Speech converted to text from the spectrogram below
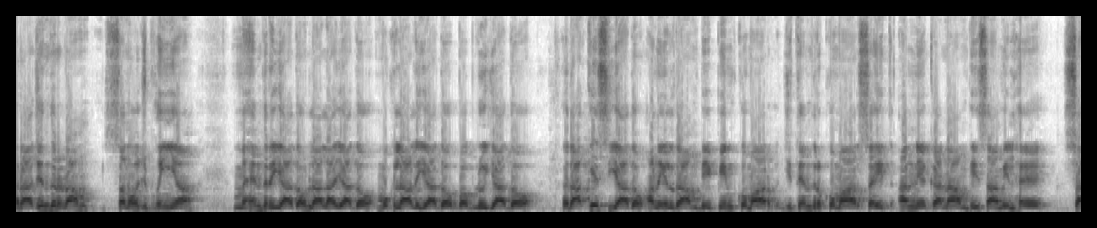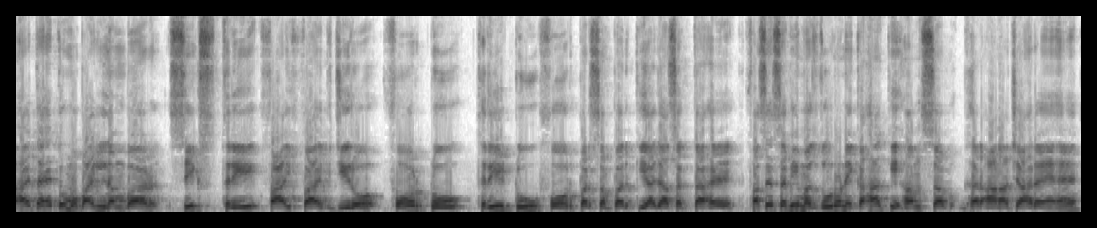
राजेंद्र राम सनोज भुइया, महेंद्र यादव, लाला यादव, मुखलाल यादव, बबलू यादव राकेश यादव, अनिल राम विपिन कुमार, जितेंद्र कुमार सहित अन्य का नाम भी शामिल है। सहायता हेतु तो mobile number six three five five zero four two three two four पर संपर्क किया जा सकता है। फंसे सभी मजदूरों ने कहा कि हम सब घर आना चाह रहे हैं।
